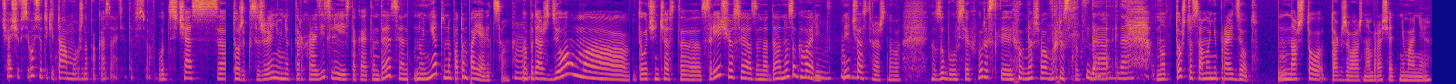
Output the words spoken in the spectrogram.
чаще всего все таки там можно показать это все. Вот сейчас э, тоже, к сожалению, у некоторых родителей есть такая тенденция, ну нет, но потом появится. Mm. Мы подождем, э, это очень часто с речью связано, да, но заговорит, mm. ничего страшного. Зубы у всех выросли, у нашего вырастут. Да, да. Но то, что само не пройдет, на что также важно обращать внимание?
